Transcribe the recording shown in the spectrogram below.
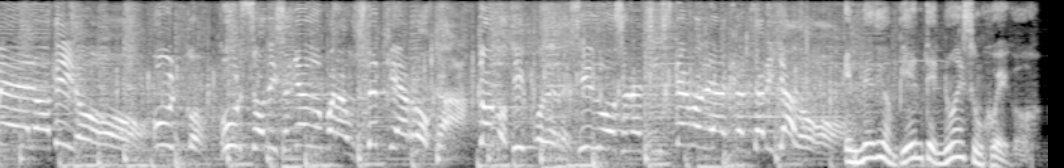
me lo tiro. Un concurso diseñado para usted que arroja todo tipo de residuos en el sistema de alcantarillado. El medio ambiente no es un juego.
